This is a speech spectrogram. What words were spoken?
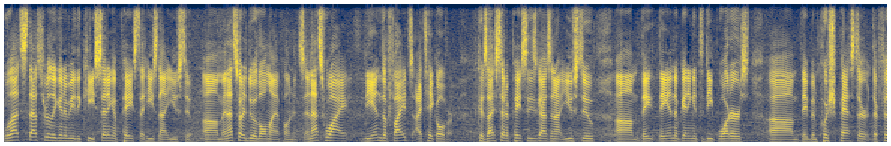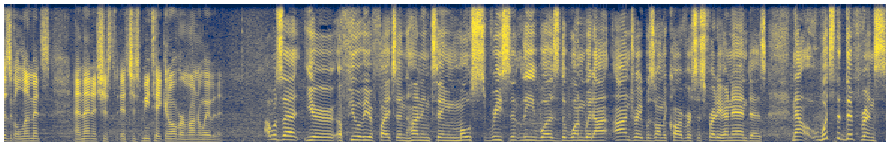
Well, that's that's really going to be the key, setting a pace that he's not used to, um, and that's what I do with all my opponents, and that's why the end of fights I take over because I set a pace that these guys are not used to. Um, they, they end up getting into deep waters. Um, they've been pushed past their, their physical limits, and then it's just it's just me taking over and running away with it. I was at your a few of your fights in Huntington. Most recently was the one with Andre was on the card versus Freddie Hernandez. Now, what's the difference?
